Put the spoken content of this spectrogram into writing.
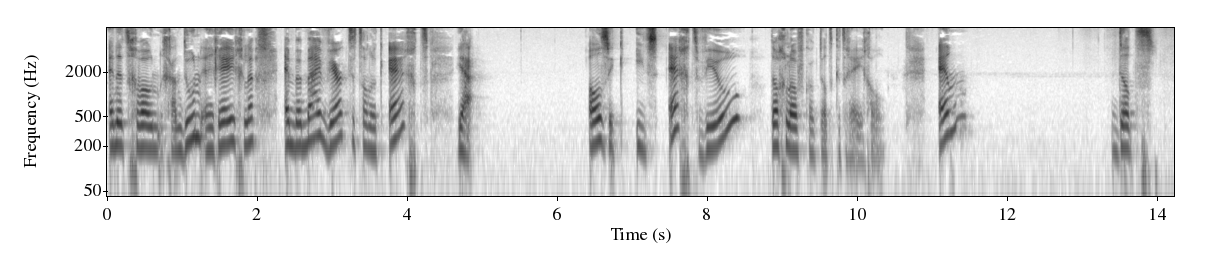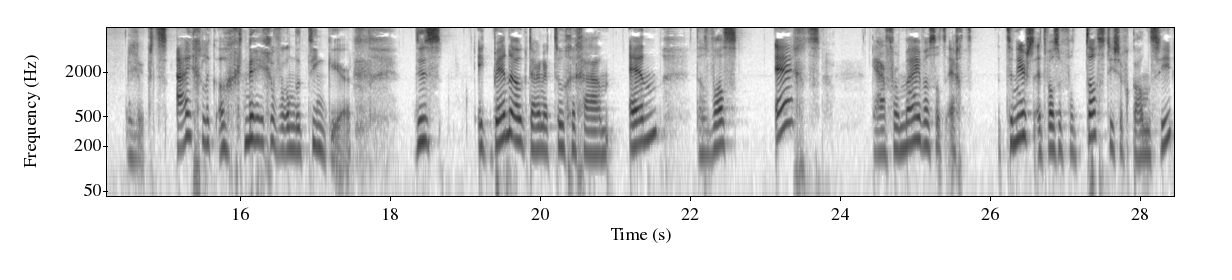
en het gewoon gaan doen en regelen. En bij mij werkt het dan ook echt. Ja, als ik iets echt wil, dan geloof ik ook dat ik het regel. En dat lukt eigenlijk ook 9 van de 10 keer. Dus ik ben ook daar naartoe gegaan. En dat was echt. Ja, voor mij was dat echt. Ten eerste, het was een fantastische vakantie.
